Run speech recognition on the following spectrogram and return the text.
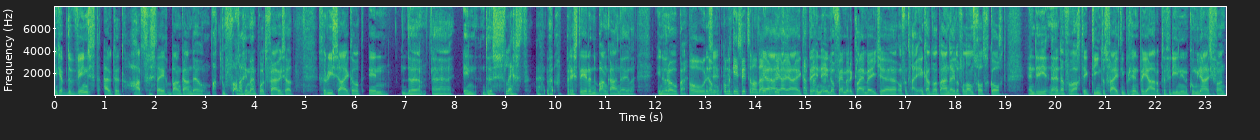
ik heb de winst uit het hardst gestegen bankaandeel... wat toevallig in mijn portefeuille zat... gerecycled in de, uh, in de slechtst presterende bankaandelen in Europa. Oh, dan dus, kom ik in Zwitserland uit. Ja, ja, ja. Ik had in, in november een klein beetje, of een klein, ik had wat aandelen van Landschot gekocht. En die, nee, daar verwacht ik 10 tot 15 procent per jaar op te verdienen in een combinatie van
